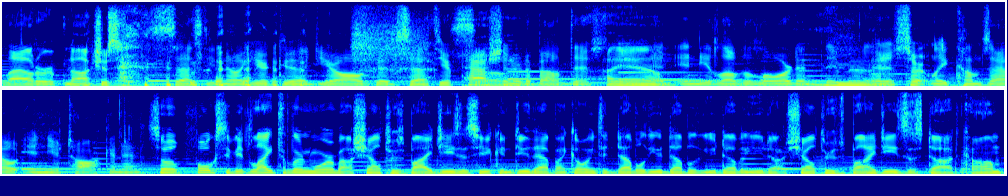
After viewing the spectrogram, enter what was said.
loud or obnoxious. Seth, you know, you're good. You're all good, Seth. You're passionate about this. I am. And, and you love the Lord, and, Amen. and it certainly comes out in your talking. And So, folks, if you'd like to learn more about Shelters by Jesus, you can do that by going to www.sheltersbyjesus.com.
